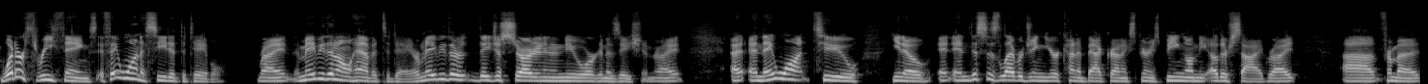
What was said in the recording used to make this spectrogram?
what are three things if they want a seat at the table, right? And maybe they don't have it today, or maybe they're they just started in a new organization, right? And, and they want to, you know, and, and this is leveraging your kind of background experience, being on the other side, right? Uh, from a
